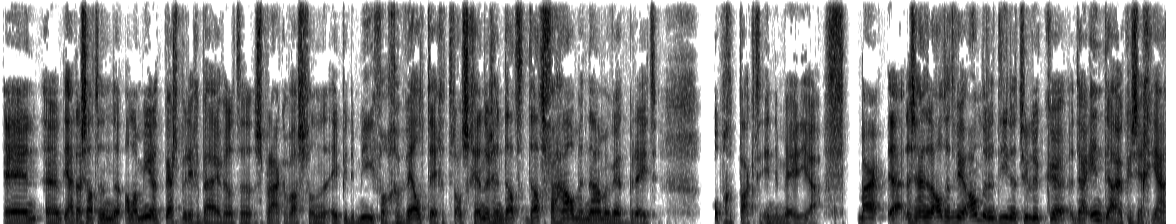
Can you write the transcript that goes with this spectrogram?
En eh, ja, daar zat een alarmerend persbericht bij dat er sprake was van een epidemie van geweld tegen transgenders. En dat, dat verhaal met name werd breed opgepakt in de media. Maar ja, er zijn er altijd weer anderen die natuurlijk daarin duiken. Zeggen, ja,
